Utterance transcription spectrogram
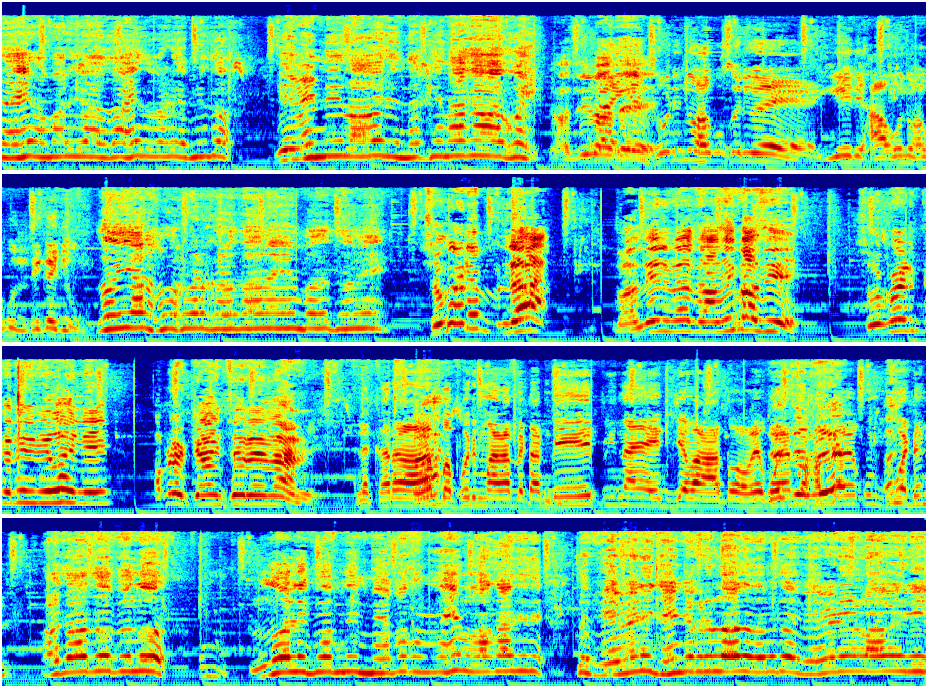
નહીં અમારી આ સાહેબ વડે. અમે તો વેવેણ નહીં લાવે ને નક્કી ના કહેવાય કોઈ. સાચી વાત હે છોડીનું હગું કર્યું હે. એ હાહુનું હગું નથી કર્યું તો યાર સોખવેડ કરતા નહીં બધું તમે? સુખડ ના. વાલદીની વાત સાચી પાસે સુખડ કરી રેવાય ને આપણે ટેન્શન ના રહે. એટલે કરા બપોરે મારા બેટા બે પીના એક જેવા. તો હવે કોઈ એનો કોણ ગોડન અદા તો પેલો લોલીપોપની મેપક નહીં લગાવી દે. તો વેવેણી ઝંઝકડી લાગે તમે તો વેવેણી લાવે છે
